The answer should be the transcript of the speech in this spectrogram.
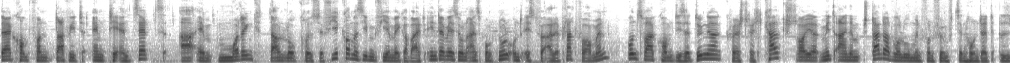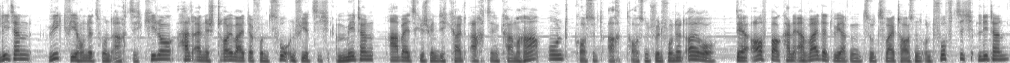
Der kommt von David MTNZ AM Modding, Downloadgröße 4,74 MB in der Version 1.0 und ist für alle Plattformen. Und zwar kommt dieser Dünger, Kalkstreuer mit einem Standardvolumen von 1500 Litern, wiegt 482 Kilo, hat eine Streuweite von 42 Metern, Arbeitsgeschwindigkeit 18 km/h und kostet 8500 Euro. Der Aufbau kann erweitert werden zu 2050 Litern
